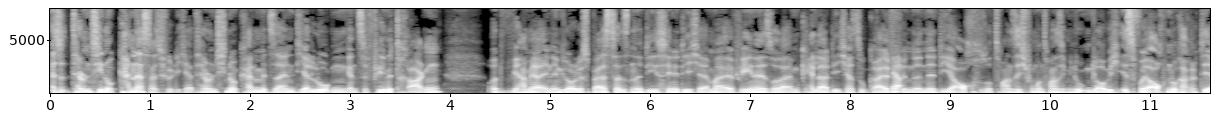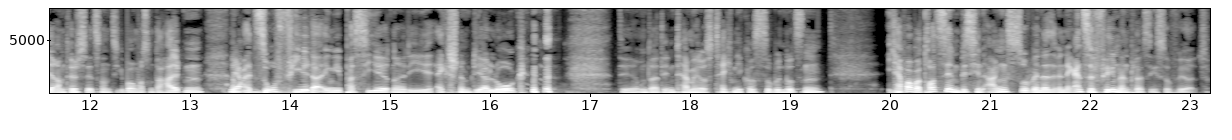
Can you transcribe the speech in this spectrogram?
also Tarantino kann das natürlich. Ja, Tarantino kann mit seinen Dialogen ganze Filme tragen. Und wir haben ja in Inglourious Bastards, ne, die Szene, die ich ja immer erwähne, so da im Keller, die ich ja so geil Ja. finde, ne, die ja auch so 20, 25 Minuten, glaube ich, ist, wo ja auch nur Charaktere am Tisch sitzen und sich über irgendwas unterhalten. Ja. Aber halt so viel da irgendwie passiert, ne, die Action im Dialog, die, um da den Terminus technicus zu benutzen. Ich habe aber trotzdem ein bisschen Angst, so wenn, der, wenn der ganze Film dann plötzlich so wird.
